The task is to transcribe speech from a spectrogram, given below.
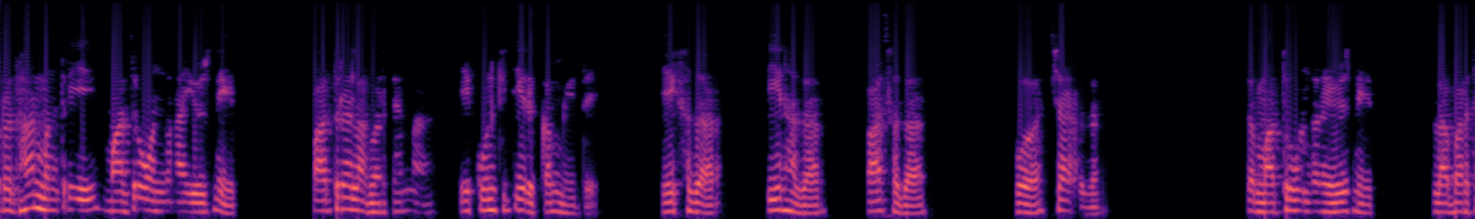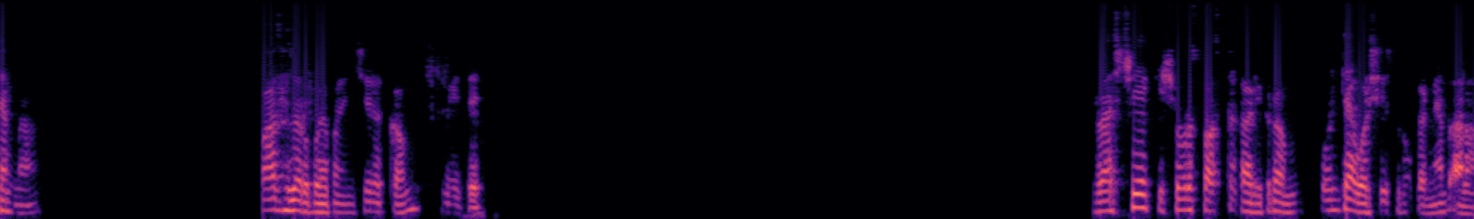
प्रधानमंत्री मातृवंदना योजनेत पात्र लाभार्थ्यांना एकूण किती रक्कम मिळते? एक हजार तीन हजार पाच हजार व चार हजार. तर मातृवंदना योजनेत लाभार्थ्यांना पाच हजार रुपयापर्यंतची रक्कम मिळते. राष्ट्रीय किशोर स्वास्थ्य कार्यक्रम कोणत्या वर्षी सुरू करण्यात आला?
